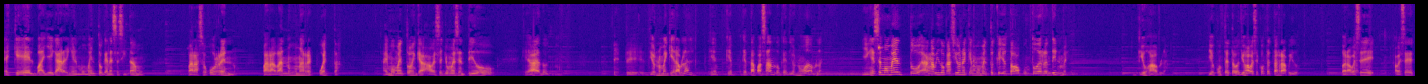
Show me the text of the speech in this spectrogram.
es que Él va a llegar en el momento que necesitamos para socorrernos, para darnos una respuesta. Hay momentos en que a veces yo me he sentido que ah, este, Dios no me quiere hablar. ¿Qué, qué, qué está pasando? Que Dios no habla. Y en ese momento han habido ocasiones que en el momento en que yo estaba a punto de rendirme, Dios habla. Dios contesta. Dios a veces contesta rápido, pero a veces, a veces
